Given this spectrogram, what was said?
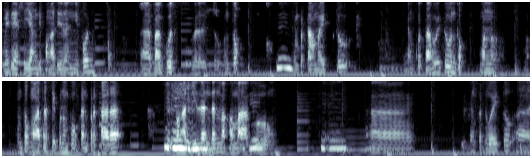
mediasi yang di pengadilan ini pun uh, bagus berarti itu untuk hmm. yang pertama itu yang ku tahu itu untuk men, untuk mengatasi penumpukan perkara di pengadilan dan Mahkamah Agung. Uh, yang kedua itu uh,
